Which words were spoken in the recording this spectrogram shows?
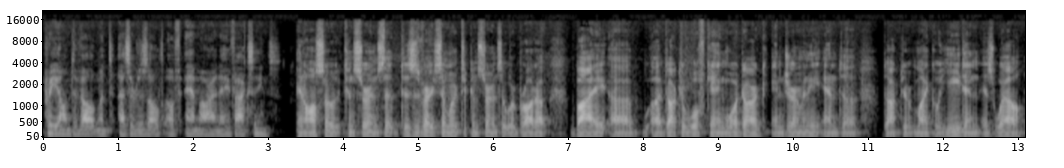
prion development as a result of mRNA vaccines and also concerns that this is very similar to concerns that were brought up by uh, uh, Dr. Wolfgang Wodarg in Germany and uh, Dr. Michael Yeadon as well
